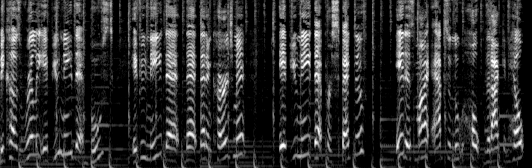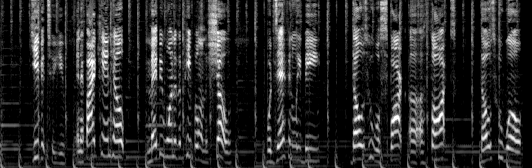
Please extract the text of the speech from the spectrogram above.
Because really, if you need that boost, if you need that that that encouragement, if you need that perspective, it is my absolute hope that I can help give it to you. And if I can't help, maybe one of the people on the show will definitely be those who will spark a, a thought, those who will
